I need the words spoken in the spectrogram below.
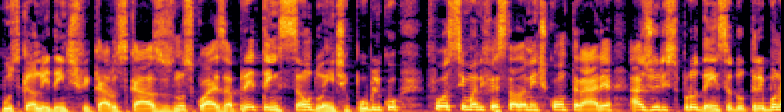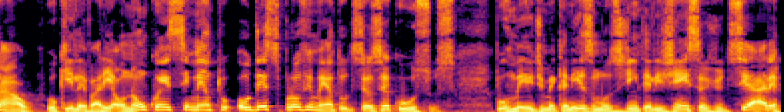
buscando identificar os casos nos quais a pretensão do ente público fosse manifestadamente contrária à jurisprudência do tribunal, o que levaria ao não conhecimento ou desprovimento de seus recursos. Por meio de mecanismos de inteligência judiciária,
